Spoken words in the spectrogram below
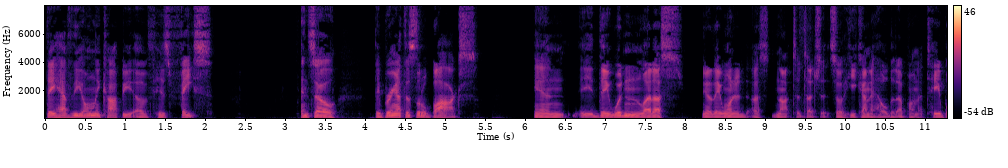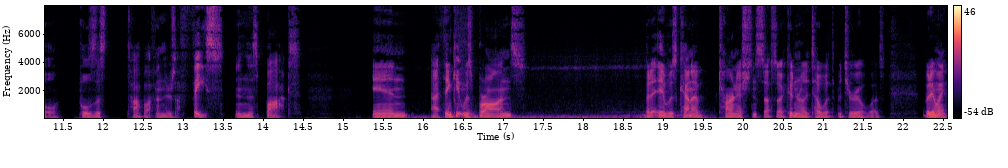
they have the only copy of his face. And so they bring out this little box and they wouldn't let us, you know, they wanted us not to touch it. So he kind of held it up on a table, pulls this top off, and there's a face in this box. And I think it was bronze, but it was kind of tarnished and stuff. So I couldn't really tell what the material was. But anyway,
